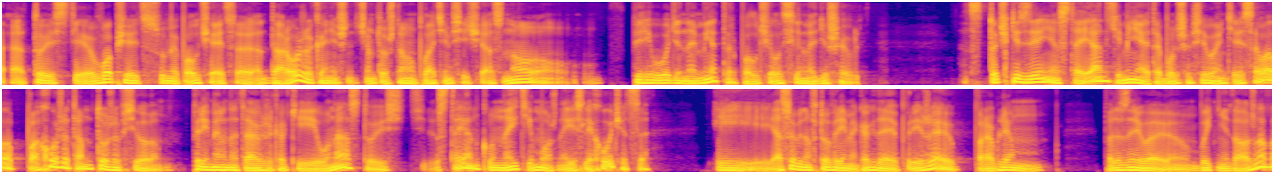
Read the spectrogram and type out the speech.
Э, то есть э, в общей сумме получается дороже, конечно, чем то, что мы платим сейчас, но в переводе на метр получилось сильно дешевле. С точки зрения стоянки, меня это больше всего интересовало. Похоже, там тоже все примерно так же, как и у нас. То есть стоянку найти можно, если хочется. И особенно в то время, когда я приезжаю, проблем, подозреваю, быть не должно.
